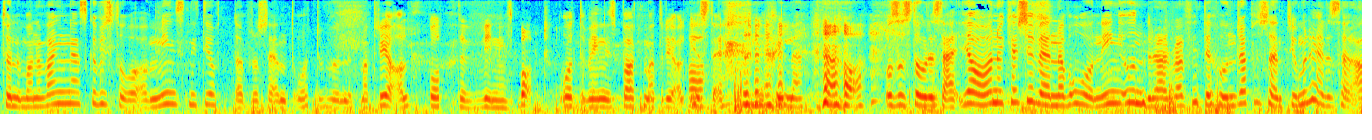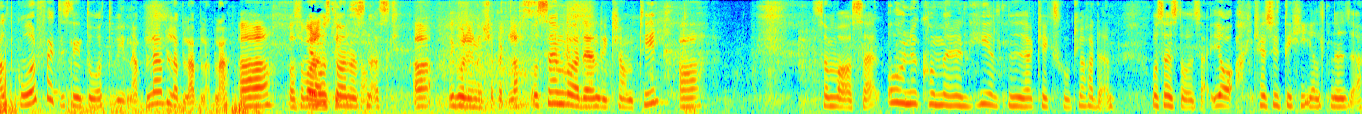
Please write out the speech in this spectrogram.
tunnelbanevagnar ska bestå av minst 98% återvunnet material. Återvinningsbart. Återvinningsbart material, Ja. just det. Skillnad. Och så stod det så här, ja nu kanske vän av ordning undrar varför inte 100% Jo men det är det så här, allt går faktiskt inte att återvinna, bla bla bla bla bla. Ja, och så var Jag det måste ha någon snask. Ja, vi går in och köper glass. Och sen var det en reklam till Ja. som var så här, åh nu kommer den helt nya kexchokladen. Och sen står det så här, ja kanske inte helt nya.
